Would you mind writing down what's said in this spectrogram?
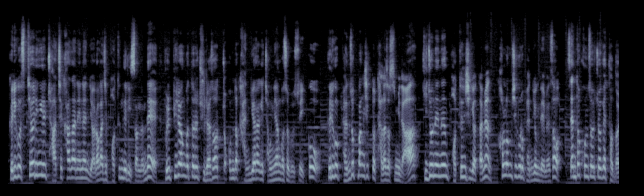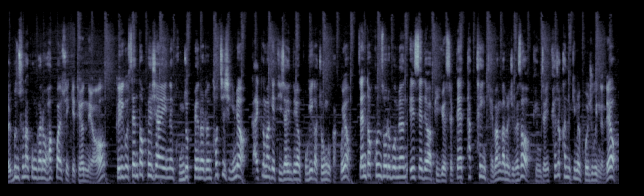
그리고 스티어링 휠 좌측 하단에는 여러 가지 버튼들이 있었는데 불필요한 것들을 줄여서 조금 더 간결하게 정리한 것을 볼 수 있고 그리고 변속 방식도 달라 달라졌습니다. 기존에는 버튼식이었다면 컬럼식으로 변경되면서 센터 콘솔 쪽에 더 넓은 수납 공간을 확보할 수 있게 되었네요. 그리고 센터 페시아에 있는 공조 패널은 터치식이며 깔끔하게 디자인되어 보기가 좋은 것 같고요. 센터 콘솔을 보면 1세대와 비교했을 때 탁 트인 개방감을 주면서 굉장히 쾌적한 느낌을 보여주고 있는데요.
